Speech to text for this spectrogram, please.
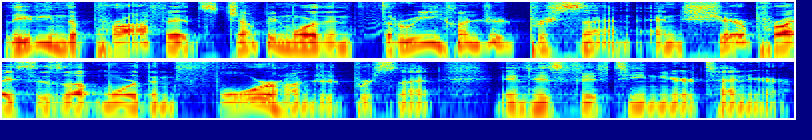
leading the profits jumping more than 300% and share prices up more than 400% in his 15 year tenure.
